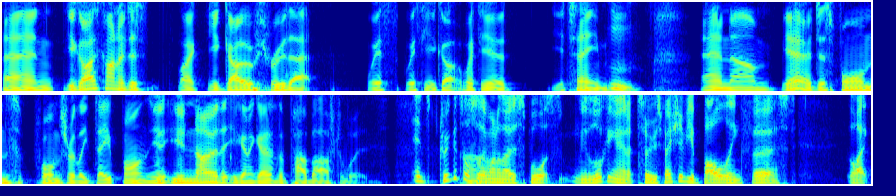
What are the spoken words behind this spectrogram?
and you guys kind of just like you go through that with with your got with your your team, Mm. and um, yeah, it just forms forms really deep bonds. You you know that you're going to go to the pub afterwards. And cricket's also one of those sports when you're looking at it too, especially if you're bowling first, like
